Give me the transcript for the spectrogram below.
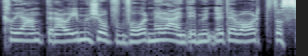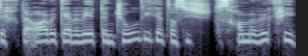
Klienten auch immer schon von vornherein, die müssen nicht erwarten, dass sich der Arbeitgeber wird entschuldigen. Das ist, das kann man wirklich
